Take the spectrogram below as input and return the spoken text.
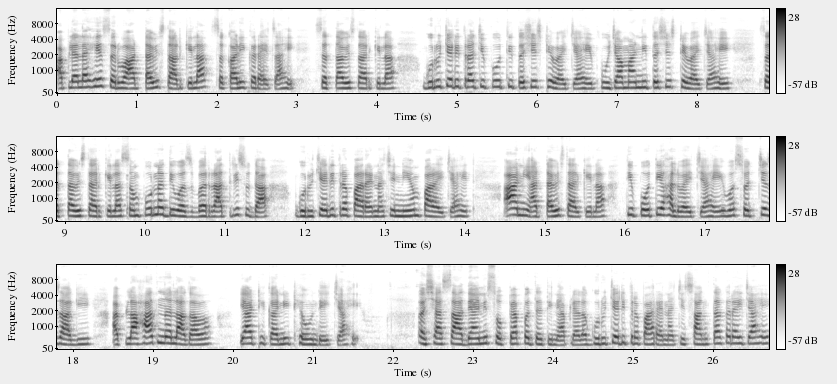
आपल्याला हे सर्व अठ्ठावीस तारखेला सकाळी करायचं आहे. सत्तावीस तारखेला गुरुचरित्राची पोथी तशीच ठेवायची आहे. पूजा मांडणी तशीच ठेवायची आहे. सत्तावीस तारखेला संपूर्ण दिवसभर रात्रीसुद्धा गुरुचरित्र पारायणाचे नियम पाळायचे आहेत. आणि अठ्ठावीस तारखेला ती पोती हलवायची आहे व स्वच्छ जागी आपला हात न लागावा या ठिकाणी ठेवून द्यायची आहे. अशा साध्या आणि सोप्या पद्धतीने आपल्याला गुरुचरित्र पारायणाची सांगता करायची आहे.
